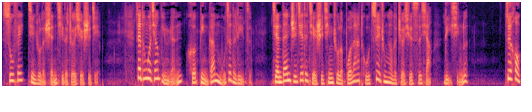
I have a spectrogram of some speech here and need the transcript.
苏菲进入了神奇的哲学世界。再通过姜饼人和饼干模子的例子，简单直接的解释清楚了柏拉图最重要的哲学思想——理性论。最后，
